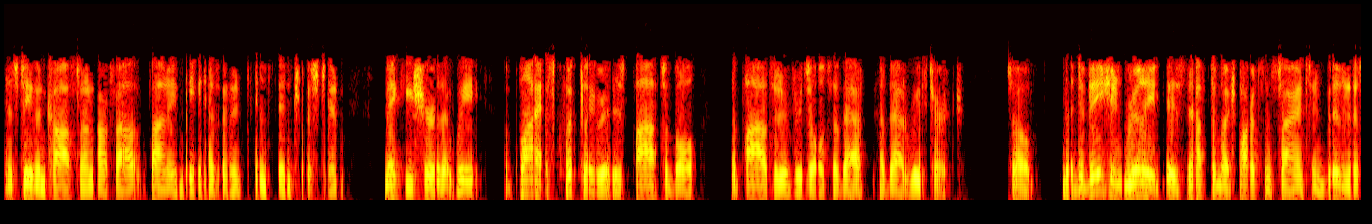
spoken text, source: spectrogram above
And Stephen Kosslyn, our founding dean, has an intense interest in making sure that we apply as quickly as possible the positive results of that of that research. So the division really is not so much arts and science and business.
